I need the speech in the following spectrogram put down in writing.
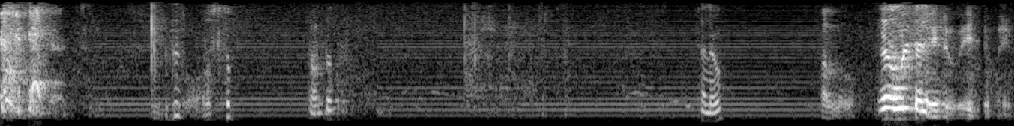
This, so, hello? Hello. Yeah, we'll tell Wait, you. wait a minute.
